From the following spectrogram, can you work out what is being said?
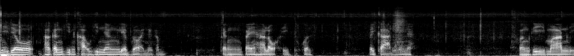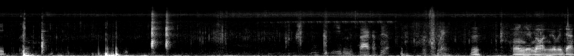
นี่เดี๋ยวพากันกินข้าวกินหยังเรียบร้อยเลยครับ จังไปหาเลาะอีกทุกคน ไปกาดนี่นะบางทีมานอีกอิ่มตากระเสือกไปสักเลยแห้งอยากนอนก็ไปจัง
